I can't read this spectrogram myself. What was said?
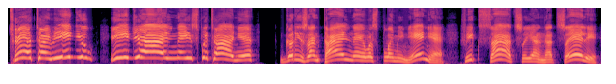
Ты это видел? Идеальное испытание! Горизонтальное воспламенение, фиксация на цели,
